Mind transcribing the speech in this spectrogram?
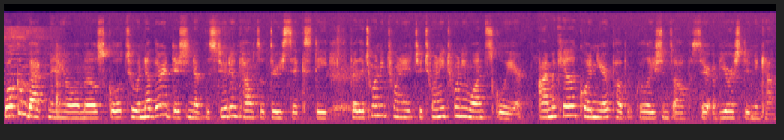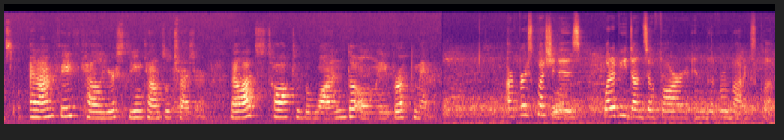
Welcome back, Mineola Middle School, to another edition of the Student Council 360 for the 2020 to 2021 school year. I'm Michaela Quinn, your Public Relations Officer of your Student Council. And I'm Faith Kelly, your Student Council Treasurer. Now let's talk to the one, the only, Brooke Manor. Our first question is, what have you done so far in the robotics club?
